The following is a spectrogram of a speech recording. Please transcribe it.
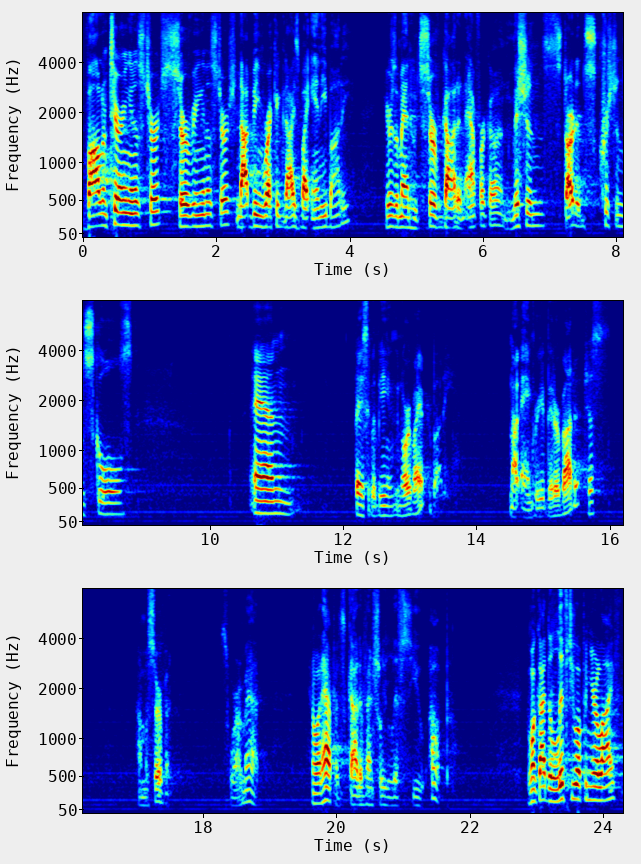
volunteering in his church, serving in his church, not being recognized by anybody. Here's a man who'd served God in Africa and missions, started Christian schools, and basically being ignored by everybody. Not angry or bitter about it, just I'm a servant. That's where I'm at. And what happens? God eventually lifts you up. You want God to lift you up in your life?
